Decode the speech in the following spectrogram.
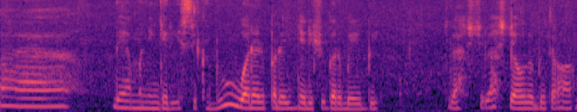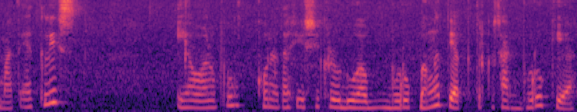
uh, dia mending jadi istri kedua daripada jadi sugar baby. Jelas-jelas jauh lebih terhormat. At least ya walaupun konotasi isi kedua buruk banget ya terkesan buruk ya.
